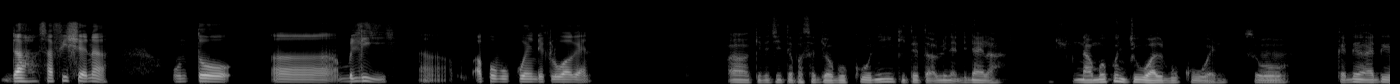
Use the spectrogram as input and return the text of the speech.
dah sufficient lah untuk uh, beli uh, apa buku yang dia keluarkan. Uh, kita cerita pasal jual buku ni, kita tak boleh nak deny lah. Nama pun jual buku kan. So, Hmm. kena ada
